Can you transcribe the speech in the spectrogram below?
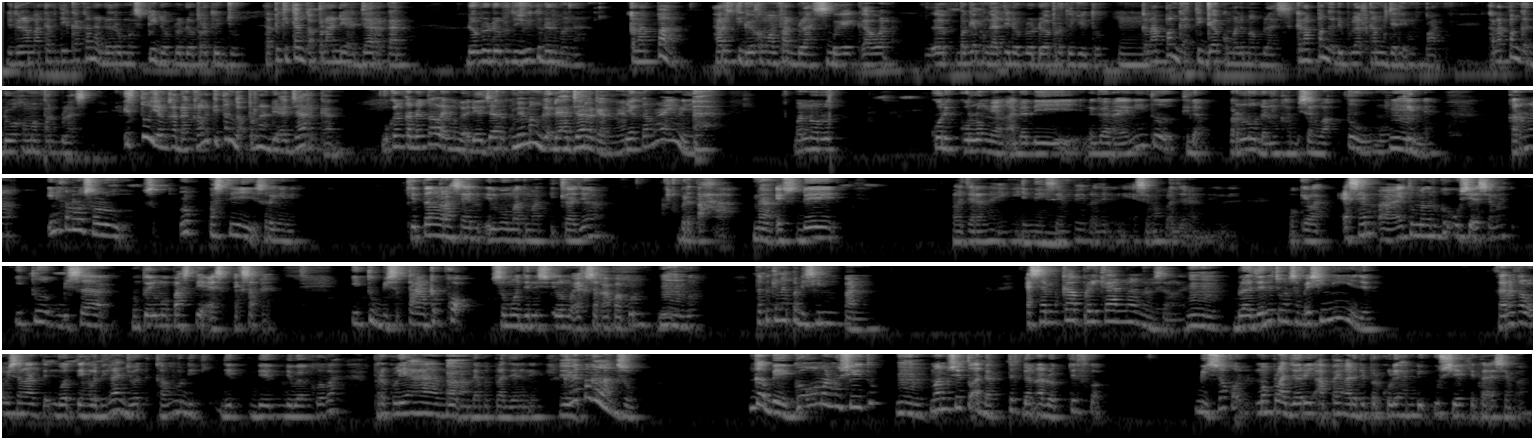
Di dalam matematika kan ada rumus pi 22 per 7. Tapi kita nggak pernah diajarkan 22 per 7 itu dari mana. Kenapa harus 3,14 sebagai kawan eh, sebagai pengganti 22 per 7 itu? Hmm. Kenapa nggak 3,15? Kenapa nggak dibulatkan menjadi 4? Kenapa nggak 2,14? Itu yang kadang-kala kita nggak pernah diajarkan. bukan kadang kala emang nggak diajar Memang nggak diajarkan kan? ya karena ini menurut kurikulum yang ada di negara ini itu tidak perlu dan menghabiskan waktu mungkin ya karena ini kan lo selalu lo pasti sering ini kita ngerasain ilmu matematika aja bertahap Nah, SD pelajarannya ini, Ini. SMP pelajaran ini, SMA pelajaran ini. Oke lah, SMA itu menurut gue usia SMA itu, itu bisa untuk ilmu pasti eksak ya. Itu bisa tangkep kok semua jenis ilmu eksak apa pun menurut Mm. Tapi kenapa disimpan? SMK perikanan misalnya. mm, Belajarnya cuma sampai sini aja. Karena kalau misalnya nanti buat yang lebih lanjut, kamu di di di, di bangku apa? Perkuliahan Uh-uh. dapat pelajaran ini. Iya. Kenapa nggak langsung? Nggak bego kok manusia itu. mm, Manusia itu adaptif dan adoptif kok. Bisa kok mempelajari apa yang ada di perkuliahan di usia kita SMA.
